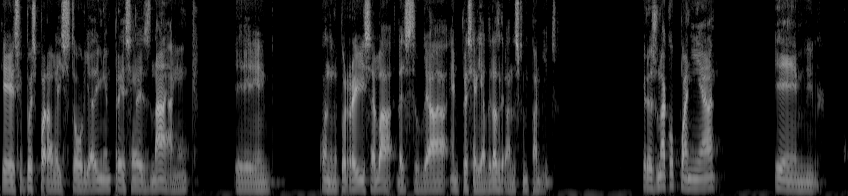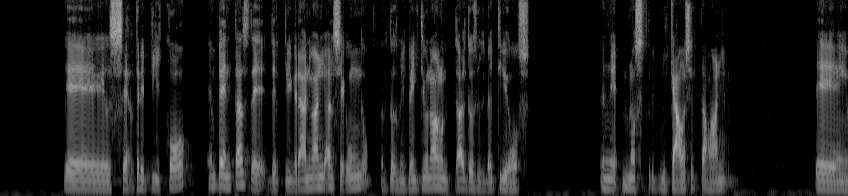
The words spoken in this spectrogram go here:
que eso pues para la historia de una empresa es nada, ¿no? Eh, cuando uno pues revisa la, la historia empresarial de las grandes compañías pero es una compañía em, que se triplicó en ventas del primer año al, segundo, del 2021 al, 2022. Eh, nos triplicamos el tamaño. Eh,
